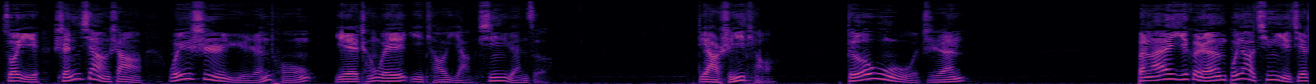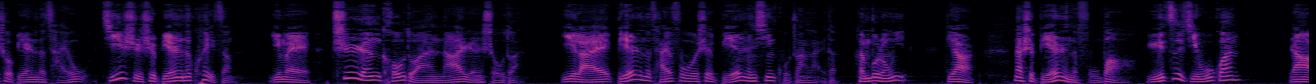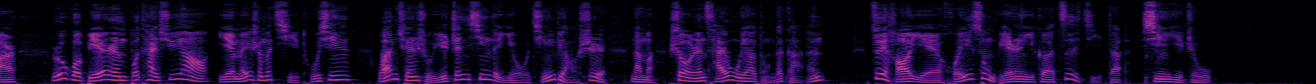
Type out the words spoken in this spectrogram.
所以，神像上为事与人同，也成为一条养心原则。第二十一条，得物之恩。本来一个人不要轻易接受别人的财物，即使是别人的馈赠。因为吃人口短，拿人手短。一来，别人的财富是别人辛苦赚来的，很不容易；第二，那是别人的福报，与自己无关。然而，如果别人不太需要，也没什么企图心，完全属于真心的友情表示，那么受人财物要懂得感恩，最好也回送别人一个自己的心意之物。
